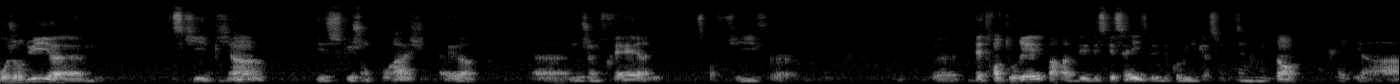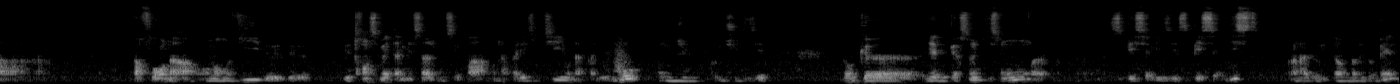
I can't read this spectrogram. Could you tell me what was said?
aujourd'hui, euh, ce qui est bien et ce que j'encourage d'ailleurs, euh, nos jeunes frères, les sportifs, euh, d'être entourés par des, des spécialistes de, de communication. C'est important. Très Il y a, parfois, on a, on a envie de, de, de transmettre un message, on ne sait pas, on n'a pas les outils, on n'a pas les mots, comme, tu, Mhm. comme tu disais. Donc, il y a des personnes qui sont spécialisées, spécialistes dans, la- dans- dans le domaine.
